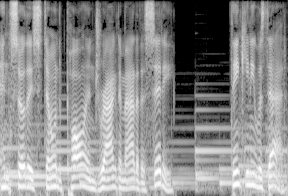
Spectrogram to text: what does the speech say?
And so they stoned Paul and dragged him out of the city, thinking he was dead.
